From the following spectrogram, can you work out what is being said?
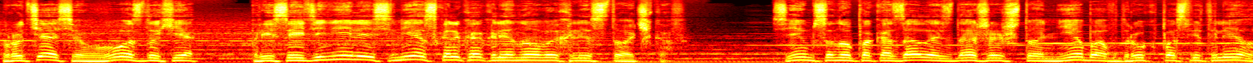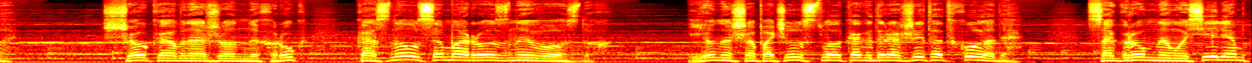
крутясь в воздухе, присоединились несколько кленовых листочков. Симпсону показалось даже, что небо вдруг посветлело. Щека обнаженных рук коснулся морозный воздух. Юноша почувствовал, как дрожит от холода. С огромным усилием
